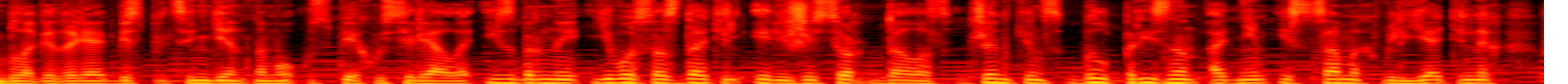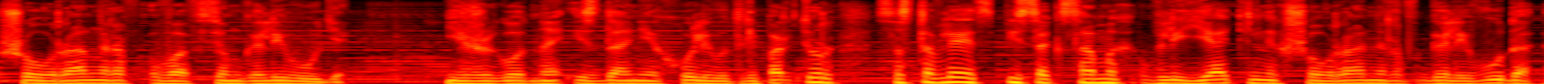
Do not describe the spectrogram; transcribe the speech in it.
Благодаря беспрецедентному успеху сериала «Избранный» его создатель и режиссер Даллас Дженкинс был признан одним из самых влиятельных шоураннеров во всем Голливуде – Ежегодное издание «Холливуд Репортер» составляет список самых влиятельных шоураннеров Голливуда,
